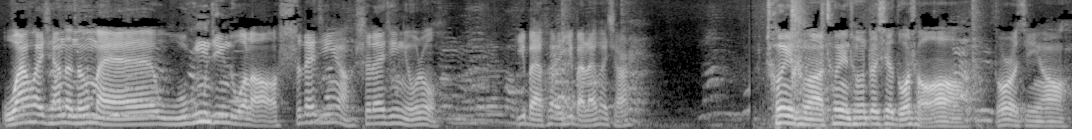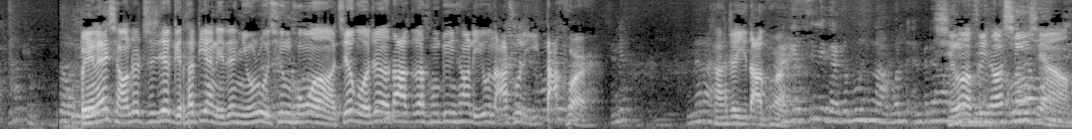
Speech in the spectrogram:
五万块钱的能买五公斤多了啊，十来斤啊，十来斤牛肉，一百块一百来块钱，称一称啊，称一称这些多少啊，多少斤啊？本来想着直接给他店里的牛肉清空啊，结果这大哥从冰箱里又拿出了一大块儿，看这一大块儿，行啊，非常新鲜啊，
